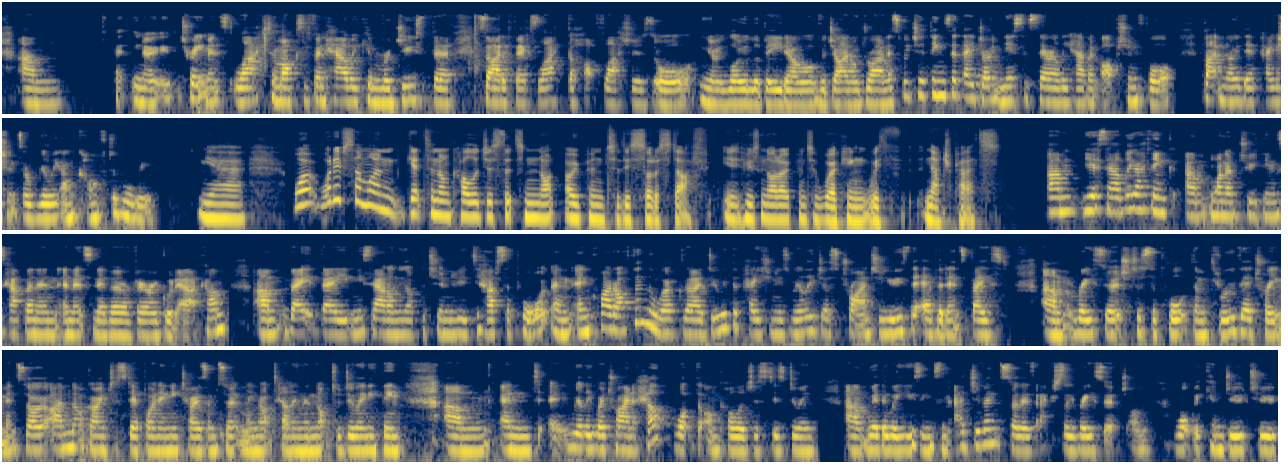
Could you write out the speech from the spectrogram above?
Uh, you know, treatments like tamoxifen, how we can reduce the side effects like the hot flushes or, you know, low libido or vaginal dryness, which are things that they don't necessarily have an option for, but know their patients are really uncomfortable with. Yeah. What what if someone gets an oncologist that's not open to this sort of stuff, who's not open to working with naturopaths? Um, yeah, sadly, I think um, one of two things happen, and, and it's never a very good outcome. Um, they they miss out on the opportunity to have support, and and quite often the work that I do with the patient is really just trying to use the evidence based um, research to support them through their treatment. So I'm not going to step on any toes. I'm certainly not telling them not to do anything, um, and uh, really we're trying to help what the oncologist is doing, um, whether we're using some adjuvants. So there's actually research on what we can do to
